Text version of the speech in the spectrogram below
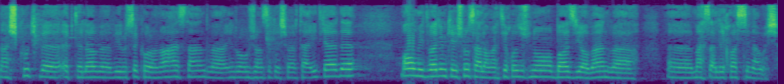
مشکوک به ابتلا به ویروس کرونا هستند و این رو اورژانس کشور تایید کرده ما امیدواریم که ایشون سلامتی خودشون رو بازیابند و مسئله خاصی نباشه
